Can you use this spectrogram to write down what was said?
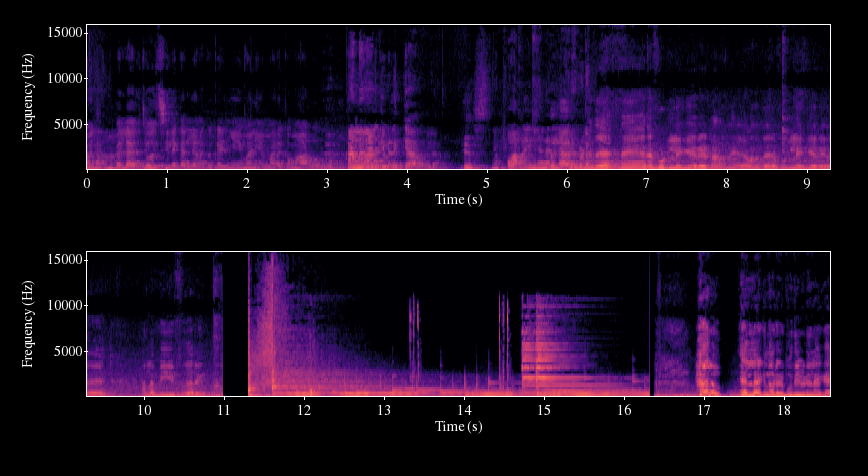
വന്നത്. എല്ലാരും ചോദിച്ചില്ലേ കല്യാണമൊക്കെ കഴിഞ്ഞ് മനിയന്മാരൊക്കെ മാറും കണ്ണനാണെങ്കിൽ വിളിക്കാറില്ല. യെസ് ഞാൻ പറയും ഞാൻ എല്ലാവരും ഇതേ നേരെ ഫുഡിലേക്ക് കയറി കേട്ടാ നേരെ വന്ന് നേരെ ഫുഡിലേക്ക് കയറി ഇതേ നല്ല ബീഫ് കറി എല്ലാവർക്കും നമ്മുടെ ഒരു പുതിയ വീഡിയോയിലേക്ക്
